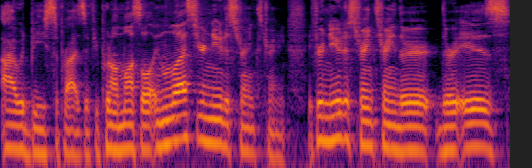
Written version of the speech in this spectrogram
I would be surprised if you put on muscle unless you're new to strength training. If you're new to strength training, there there is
